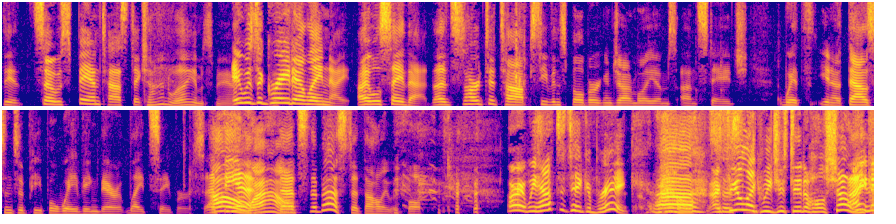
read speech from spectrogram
The- so it was fantastic. John Williams, man. It was a great LA night. I will say that. That's hard to top Steven Spielberg and John Williams on stage with, you know, thousands of people waving their lightsabers. At Oh, the end. wow. That's the best at the Hollywood Bowl. All right, we have to take a break. Wow. Uh, I so- feel like we just did a whole show. I We know.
